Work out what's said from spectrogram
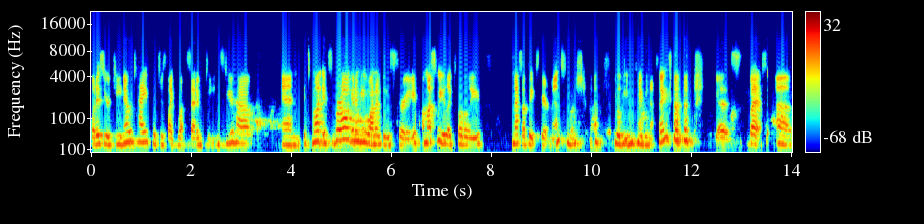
what is your genotype, which is like what set of genes do you have, and it's one. It's we're all going to be one of these three, unless we like totally mess up the experiment, which will be maybe nothing. yes, but um,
